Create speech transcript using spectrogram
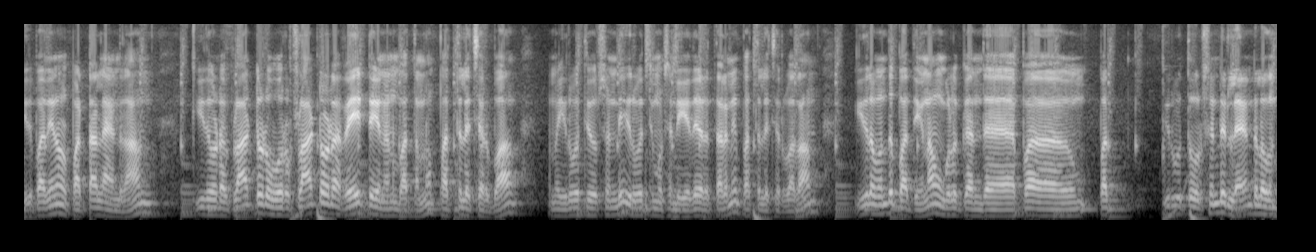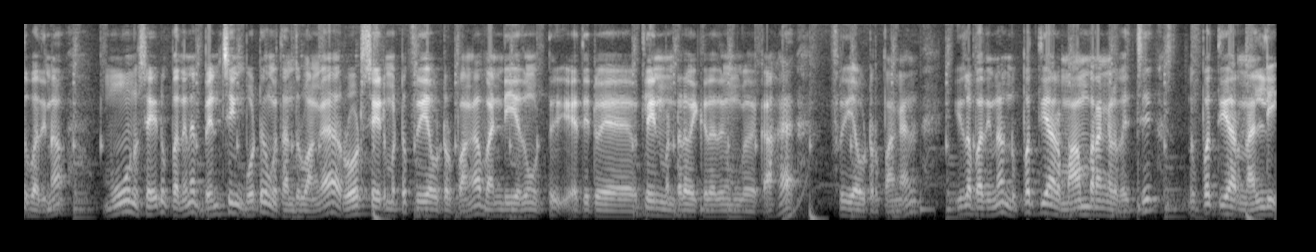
இது பார்த்திங்கன்னா ஒரு பட்டா லேண்ட் தான். இதோட ஃப்ளாட்டோட ஒரு ஃப்ளாட்டோட ரேட் என்னென்னு பார்த்தோம்னா பத்து லட்ச ரூபா நம்ம இருபத்தி ஒரு சென்ட் இருபத்தி மூணு சென்ட் எது எடுத்தாலுமே பத்து லட்ச ரூபா தான். இதில் வந்து பார்த்தீங்கன்னா உங்களுக்கு அந்த ப பத் இருபத்தோரு சென்ட் லேண்டில் வந்து பார்த்தீங்கன்னா மூணு சைடு பார்த்தீங்கன்னா பென்சிங் போட்டு அவங்க தந்துடுவாங்க ரோட் சைடு மட்டும் ஃப்ரீயாக விட்டுருப்பாங்க. வண்டி எதுவும் விட்டு ஏற்றிட்டு க்ளீன் பண்ணுற வைக்கிறது உங்களுக்காக ஃப்ரீயாக விட்டுருப்பாங்க. இதில் பார்த்தீங்கன்னா முப்பத்தி ஆறு மாம்பரங்கள் வச்சு முப்பத்தி ஆறு நல்லி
